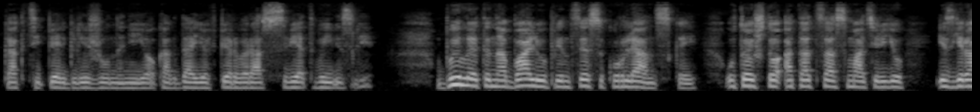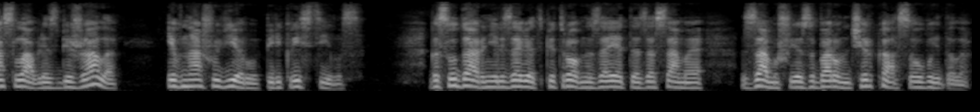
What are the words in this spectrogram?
Как теперь гляжу на нее, когда ее в первый раз в свет вывезли. Было это на бале у принцессы Курлянской, у той, что от отца с матерью из Ярославля сбежала и в нашу веру перекрестилась. Государыня Елизавета Петровна за это, за самое замуж ее за барона Черкасова выдала.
